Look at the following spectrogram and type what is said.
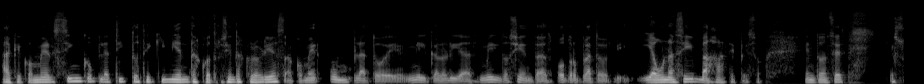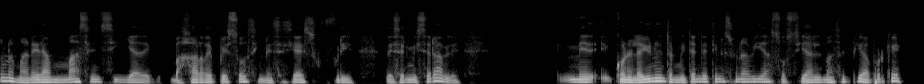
A que comer cinco platitos de 500, 400 calorías, a comer un plato de 1000 calorías, 1200, otro plato, y, y aún así bajas de peso. Entonces, es una manera más sencilla de bajar de peso sin necesidad de sufrir, de ser miserable. Con el ayuno intermitente tienes una vida social más activa. ¿Por qué?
